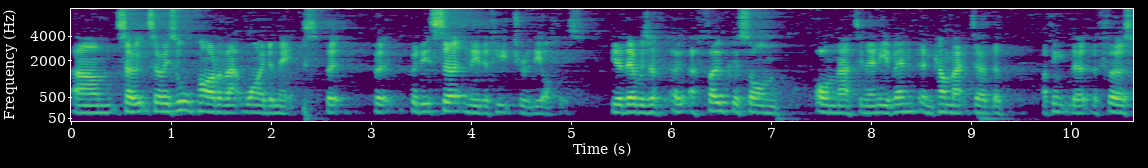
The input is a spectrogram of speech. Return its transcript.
Um, so, so it's all part of that wider mix. But, but, but it's certainly the future of the office. You know, there was a, a, a focus on on that in any event, and come back to the. I think the the first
